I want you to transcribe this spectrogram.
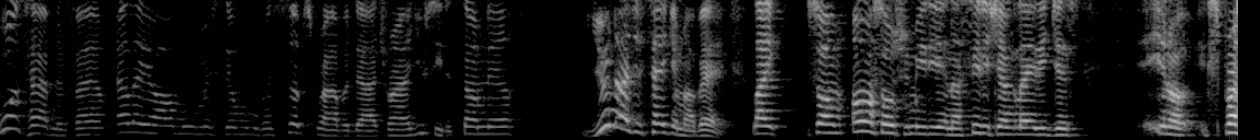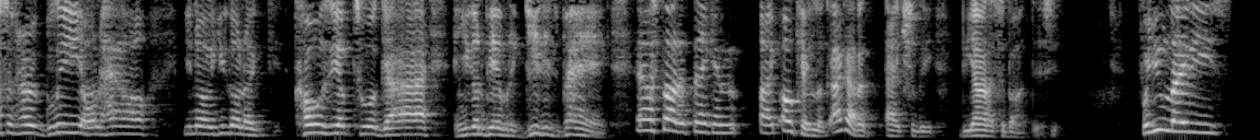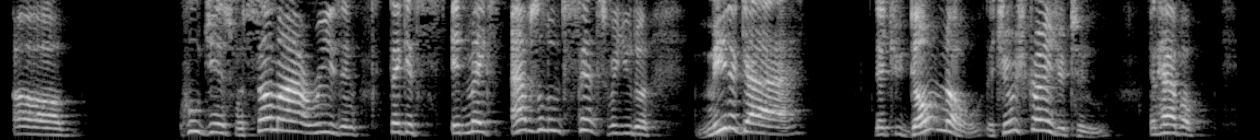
What's happening, fam? LAR movement still moving. Subscriber die trying. You see the thumbnail. You're not just taking my bag. Like, so I'm on social media and I see this young lady just, you know, expressing her glee on how, you know, you're going to cozy up to a guy and you're going to be able to get his bag. And I started thinking, like, okay, look, I got to actually be honest about this. For you ladies, uh, who just for some odd reason think it's it makes absolute sense for you to meet a guy that you don't know, that you're a stranger to, and have a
